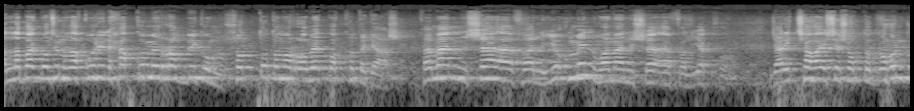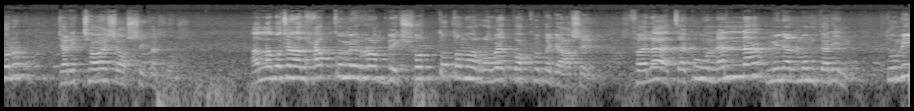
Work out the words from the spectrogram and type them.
আল্লাহ পাক বলছেন ওয়াকুলিল হাক্কু মির রাব্বিকুম সত্য তোমার রবের পক্ষ থেকে আসে। ফামান শাআ ফালইউমিন ওয়া মান শাআ ফালইয়াকফুর যার ইচ্ছা হয় সে সত্য গ্রহণ করুক, যার ইচ্ছা হয় সে অস্বীকার করুক। আল্লাহ বলছেন, আল হাক্কু মির রাব্বিক সত্য তোমার রবের পক্ষ থেকে আসে। ফালা তাকুনান্না মিনাল মুমতারিন তুমি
